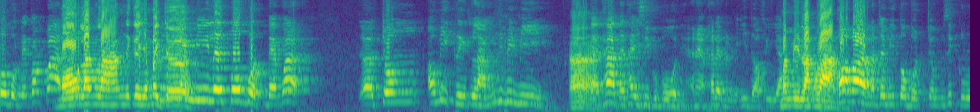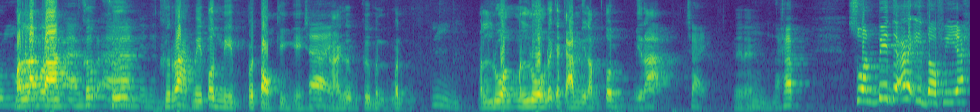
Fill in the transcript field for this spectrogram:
ตัวบทแบบกว้างๆมองลางๆนี่ก็ยังไม่เจอไม่มีเลยตัวบทแบบว่าเอ่อจงเอามีดกรีดหลังที่ไม่มีอ่า แต่ถ้าแต่ถ้าอิซิกุโบเนี่ยอันเนี้ยเขาได้มันอีดอฟิยะห์มันมีลางเพราะว่ามันจะมีตัวบทจมซิกรุลๆมันลางอ่านๆคือกุรคือานเนี่ยเนี่ยคือรากมีต้นมีไปตอกกิ่งเองใช่ปัญหาคือคือมันมันอืมมันรวงมันรวงด้วยกับการมีลำต้นมีรากใช่นี่แหละอืมนะครับ ส่วนบิดอะอิดอฟิยะห์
